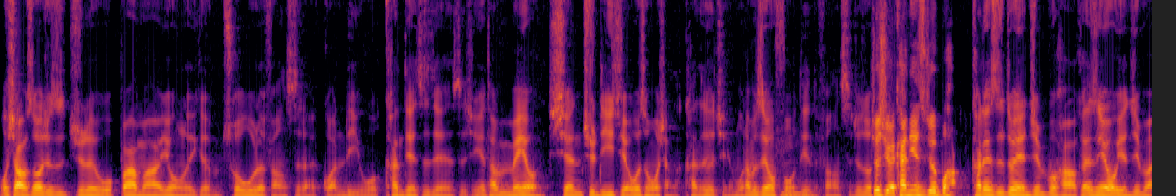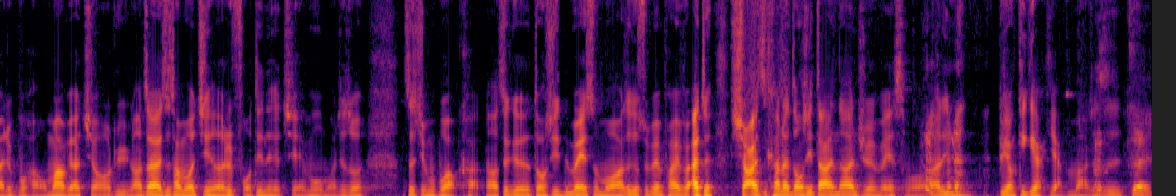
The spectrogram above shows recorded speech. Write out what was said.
我小时候就是觉得我爸妈用了一个错误的方式来管理我看电视这件事情，因为他们没有先去理解为什么我想看这个节目，他们是用否定的方式，嗯、就是说就觉得看电视就不好，看电视对眼睛不好，可能是因为我眼睛本来就不好，我妈比较焦虑，然后再来是他们会进而去否定那个节目嘛，就是说这节目不好看，然后这个东西没什么啊，这个随便拍一拍，哎，对，小孩子看的东西，大人当然觉得没什么，而且你不用给给演嘛，就是 对。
